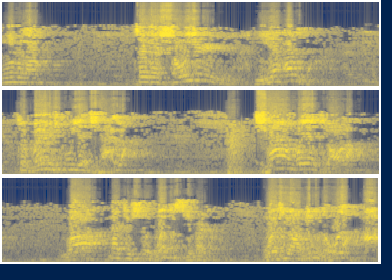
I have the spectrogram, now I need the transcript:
你们来，这个手印儿你也摁了，这文书也签了，钱我也交了，我那就是我的媳妇儿了，我就要领走了啊！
